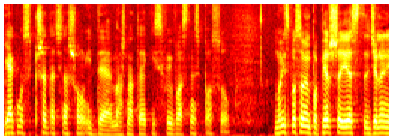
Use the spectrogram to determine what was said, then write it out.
Jak mu sprzedać naszą ideę? Masz na to jakiś swój własny sposób? Moim sposobem po pierwsze jest dzielenie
